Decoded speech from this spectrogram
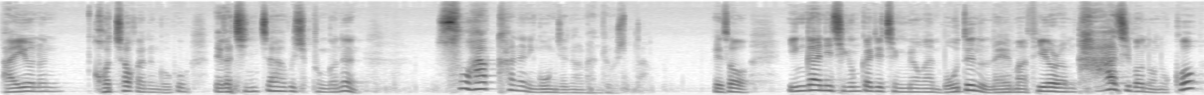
바이오는 거쳐가는 거고 내가 진짜 하고 싶은 거는 수학하는 인공지능을 만들고 싶다. 그래서 인간이 지금까지 증명한 모든 레마, 티어럼 다 집어넣어 놓고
